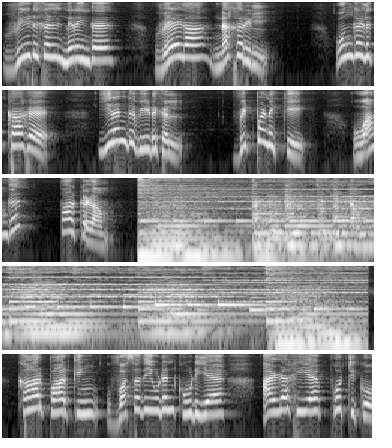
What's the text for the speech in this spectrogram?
வீடுகள் நிறைந்த வேளா நகரில் உங்களுக்காக இரண்டு வீடுகள் விற்பனைக்கு வாங்க பார்க்கலாம். கார் பார்க்கிங் வசதியுடன் கூடிய அழகிய போர்டிகோ.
